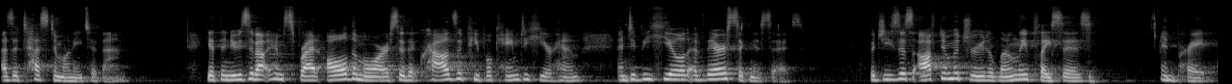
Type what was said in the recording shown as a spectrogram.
as a testimony to them. Yet the news about him spread all the more, so that crowds of people came to hear him and to be healed of their sicknesses. But Jesus often withdrew to lonely places and prayed.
